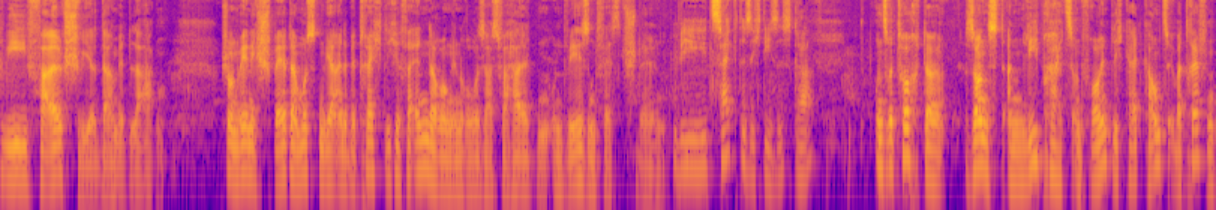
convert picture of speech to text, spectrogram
Wie falsch wir damit lagen. Schon wenig später mussten wir eine beträchtliche Veränderung in Rosas Verhalten und Wesen feststellen. Wie zeigte sich dieses, Graf? Unsere Tochter, sonst an Liebreiz und Freundlichkeit kaum zu übertreffen,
